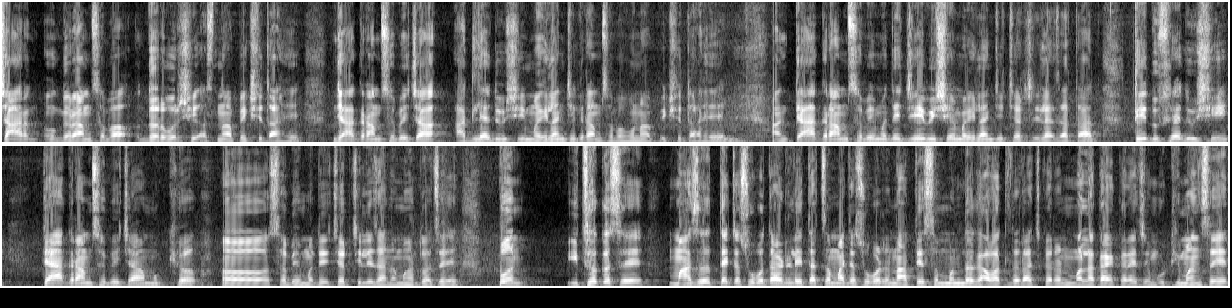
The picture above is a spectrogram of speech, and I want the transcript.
चार ग्रामसभा दरवर्षी असणं अपेक्षित आहे. ज्या ग्रामसभेच्या आदल्या दिवशी महिलांची ग्रामसभा होणं अपेक्षित आहे. आणि त्या ग्रामसभेमध्ये जे विषय महिलांचे चर्चेला जातात ते दुसऱ्या दिवशी त्या ग्रामसभेच्या मुख्य सभेमध्ये चर्चेले जाणं महत्त्वाचं आहे. पण इथं कसं आहे माझं त्याच्यासोबत अडले त्याचं माझ्यासोबत नातेसंबंध गावातलं राजकारण मला काय करायचं मोठी माणसं आहेत.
